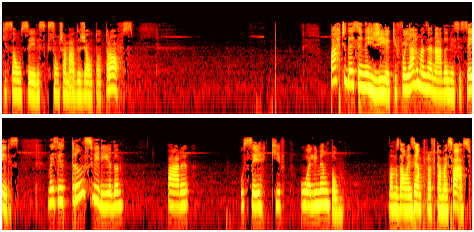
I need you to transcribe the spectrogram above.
que são os seres que são chamados de autótrofos, parte dessa energia que foi armazenada nesses seres vai ser transferida para o ser que o alimentou. Vamos dar um exemplo para ficar mais fácil?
